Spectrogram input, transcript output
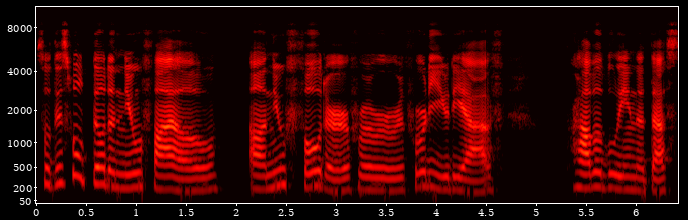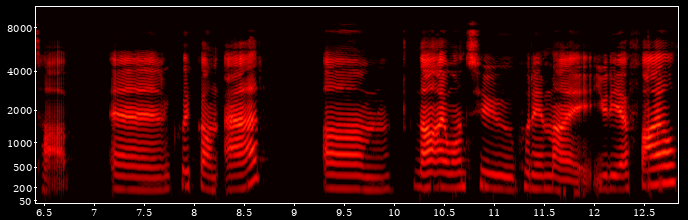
So this will build a new file, a new folder for, for the UDF, probably in the desktop. And click on add. Um, now I want to put in my UDF file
